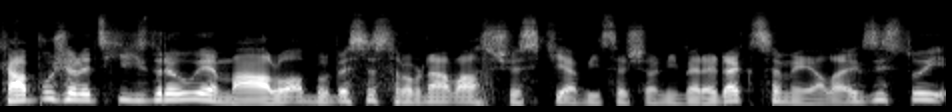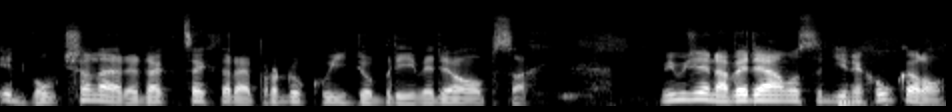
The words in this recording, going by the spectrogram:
Chápu, že lidských zdrojů je málo a blbě se srovnává s šesti a více člennými redakcemi, ale existují i dvoučlenné redakce, které produkují dobrý video obsah. Vím, že na videa moc lidí nekoukalo,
